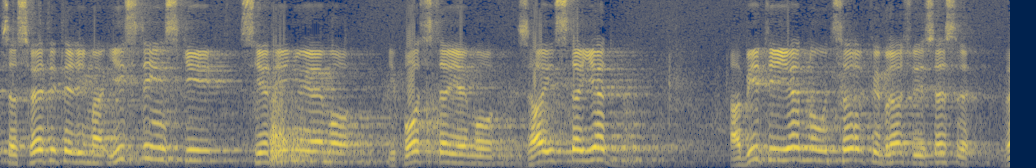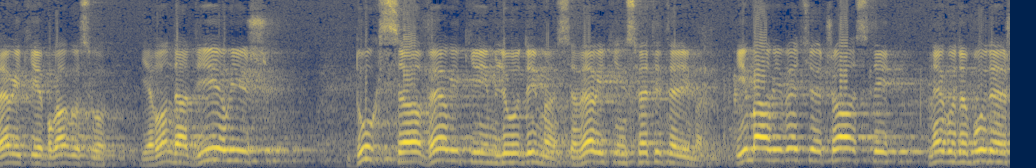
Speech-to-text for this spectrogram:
sa svetiteljima istinski sjedinjujemo i postajemo zaista jedno. A biti jedno u crkvi, braćo i sestre, veliki je blagoslov, jer onda dijeliš duh sa velikim ljudima, sa velikim svetiteljima. Ima li veće časti nego da budeš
